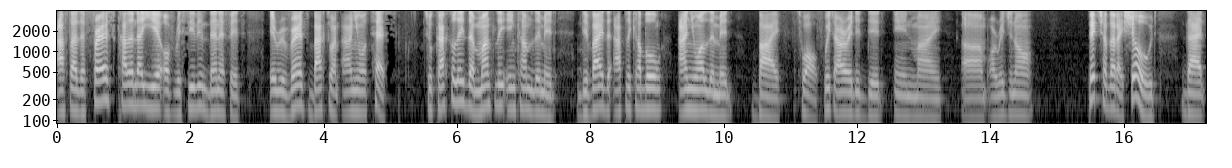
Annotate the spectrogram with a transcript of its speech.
After the first calendar year of receiving benefits, it reverts back to an annual test. To calculate the monthly income limit, divide the applicable annual limit by 12, which I already did in my um, original picture that I showed that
